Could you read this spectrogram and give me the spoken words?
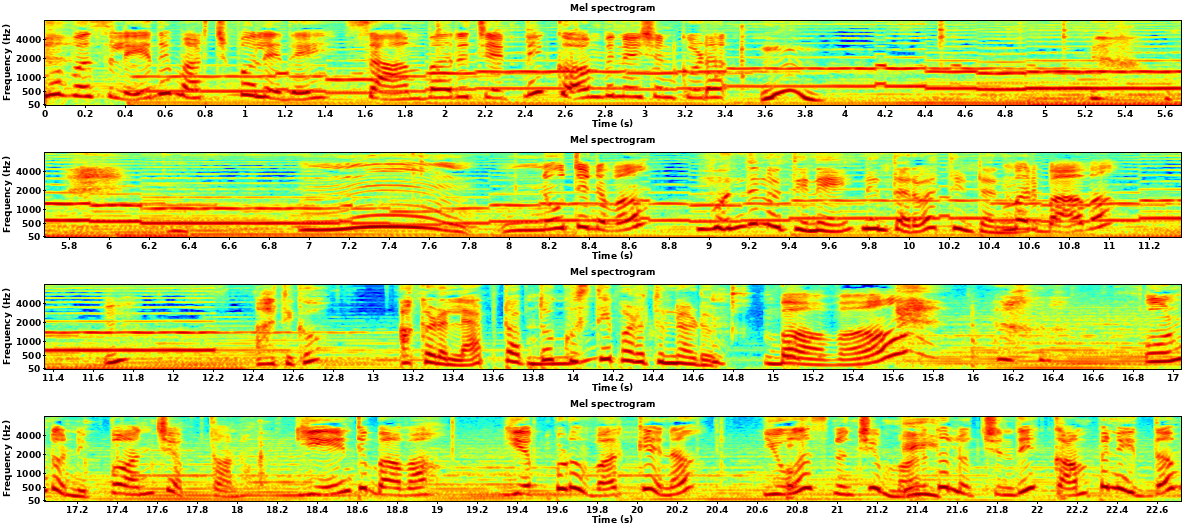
నువ్వు అసలు ఏది మర్చిపోలేదే? సాంబారు చట్నీ కాంబినేషన్ కూడా. మ్మ్. మ్మ్, నువ్వు తినవా? ముందు నువ్వు తినే నేను తర్వాత తింటాను. మరి బావా? అదిగో అక్కడ ల్యాప్టాప్తో కుస్తీ పడుతున్నాడు. బావా? ఉండు నిప్పు అని చెప్తాను. ఏంటి బావా? ఎప్పుడు వర్కేనా యుఎస్ నుంచి మరదలు వచ్చింది కంపెనీ ఇద్దాం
